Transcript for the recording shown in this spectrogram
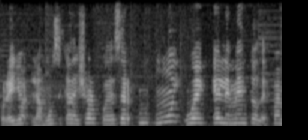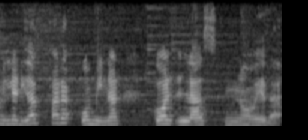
Por ello, la música de Shore puede ser un muy buen elemento de familiaridad para combinar con las novedades.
